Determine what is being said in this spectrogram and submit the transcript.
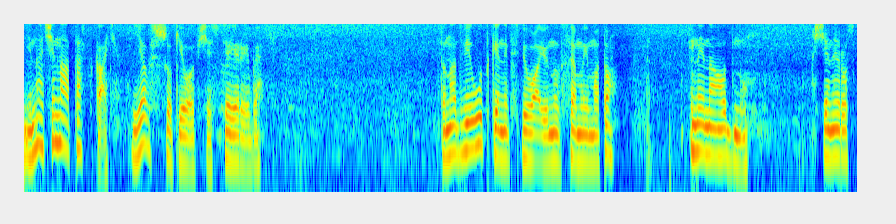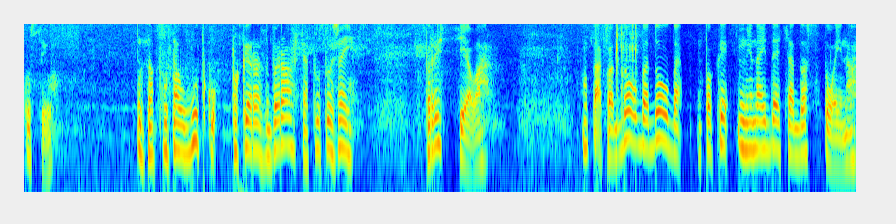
І почина таскати. Я в шокі взагалі з цієї риби. То на дві утки не вспіваю, ну все мимо, то не на одну. Ще не розкусив. Запутав вудку, поки розбирався, тут уже й присіла. Отак от довбе-довбе, поки не знайдеться достойна.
